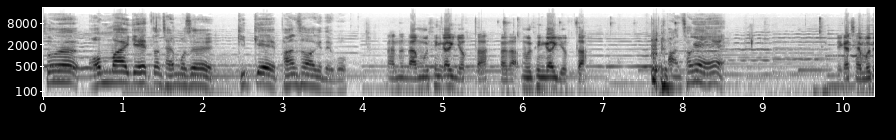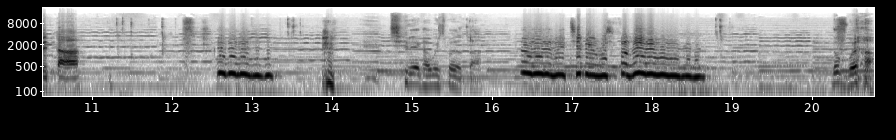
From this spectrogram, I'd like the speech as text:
소는 엄마에게 했던 잘못을 깊게 반성하게 되고 나는 아무 생각이 없다. 난 아무 생각이 없다. 반성해 내가 잘못했다. 집에 가고 싶어졌다. 집에 오고 싶어. 너 뭐야?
